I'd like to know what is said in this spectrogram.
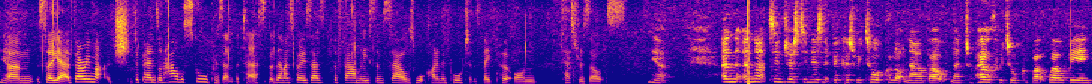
Yeah. Um, so, yeah, it very much depends on how the school present the test. But then I suppose as the families themselves, what kind of importance they put on test results. Yeah. And and that's interesting, isn't it? Because we talk a lot now about mental health, we talk about well-being,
